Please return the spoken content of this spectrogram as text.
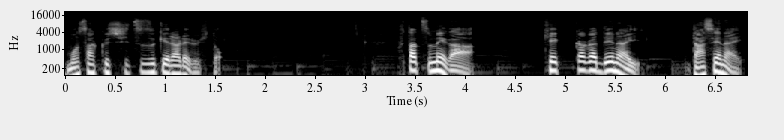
模索し続けられる人。2つ目が結果が出ない出せない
